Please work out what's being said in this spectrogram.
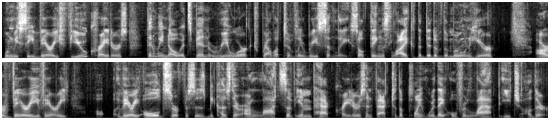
When we see very few craters, then we know it's been reworked relatively recently. So things like the bit of the moon here are very, very very old surfaces because there are lots of impact craters in fact to the point where they overlap each other.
